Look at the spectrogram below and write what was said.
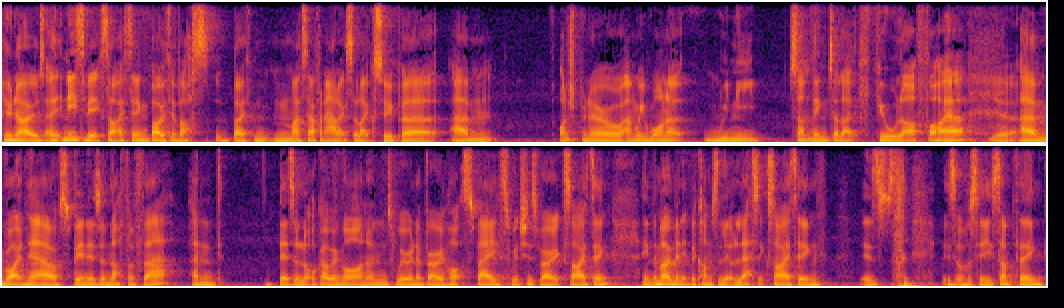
who knows? It needs to be exciting. Both of us, both myself and Alex, are like super um, entrepreneurial, and we want to. We need something to like fuel our fire. yeah. Um, right now, spin is enough of that, and there's a lot going on, and we're in a very hot space, which is very exciting. I think the moment it becomes a little less exciting is is obviously something,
